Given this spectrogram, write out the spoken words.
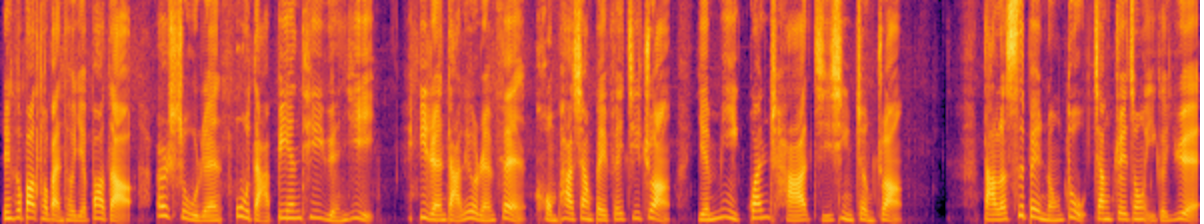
联合报头版头也报道，二十五人误打 BNT 原液，一人打六人份，恐怕像被飞机撞，严密观察急性症状。打了四倍浓度，将追踪一个月。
